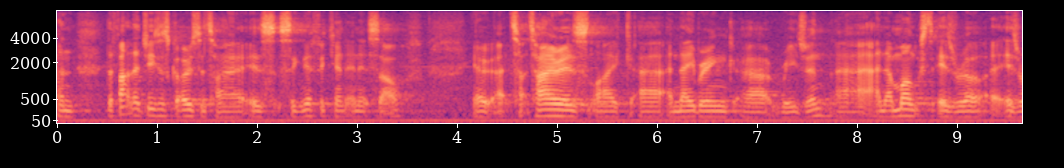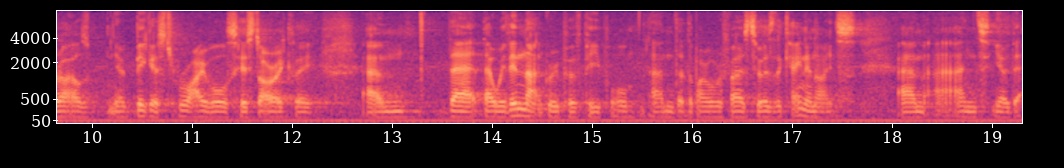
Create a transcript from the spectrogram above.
And the fact that Jesus goes to Tyre is significant in itself. You know, uh, Tyre is like uh, a neighboring uh, region, uh, and amongst Israel, Israel's you know, biggest rivals historically. Um, they're, they're within that group of people um, that the Bible refers to as the Canaanites. Um, and you know the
